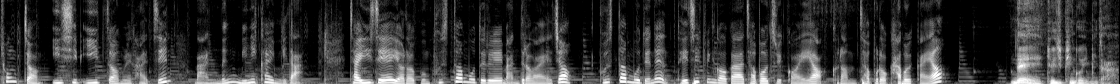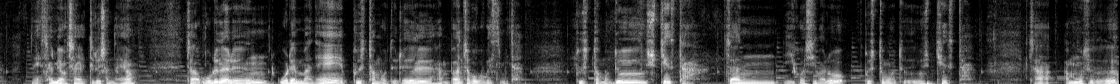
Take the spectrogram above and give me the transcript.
총점 22점을 가진 만능 미니카입니다. 자, 이제 여러분 부스터 모드를 만들어 봐야죠. 부스터 모드는 돼지 핑거가 접어줄 거예요. 그럼 접으러 가볼까요? 네, 돼지 핑거입니다. 네, 설명 잘 들으셨나요? 자, 오늘은 오랜만에 부스터 모드를 한번 접어보겠습니다. 부스터 모드 슈팅스타. 짠! 이것이 바로 부스터 모드 슈팅스타. 자, 앞모습,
